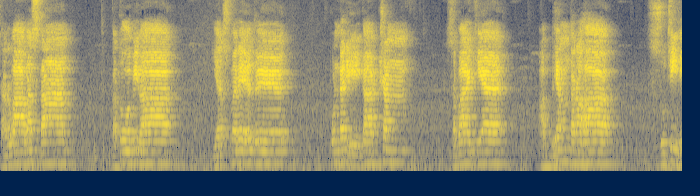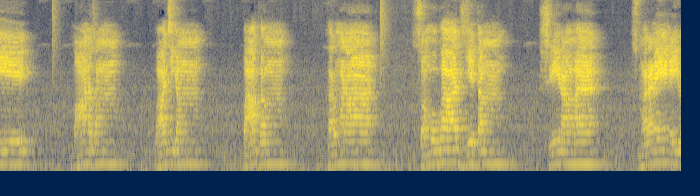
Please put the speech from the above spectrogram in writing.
सर्वावस्थां कतोऽपि वा यस्मरेत्। पुण्डरीकाक्षं सबाह्य अभ्यन्तरः। शुचिः मानसं वाचिकं पापं कर्मणा समुपार्जितं श्रीराम। स्मरणेनैव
